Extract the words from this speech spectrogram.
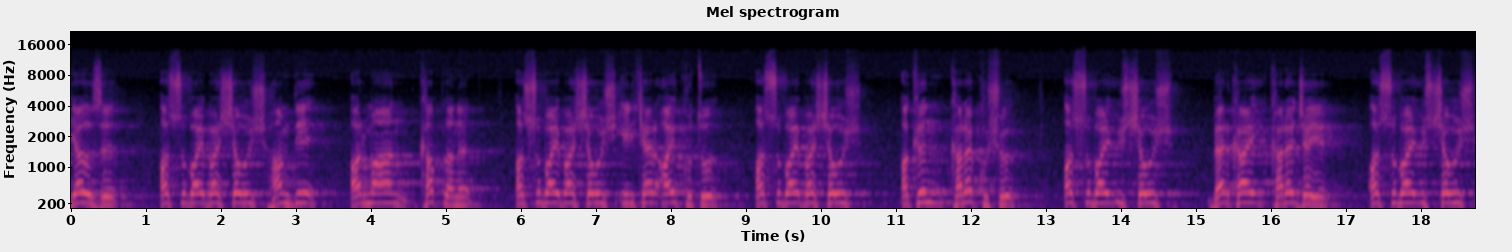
Yağız'ı, Assubay Başçavuş Hamdi Armağan Kaplan'ı, Assubay Başçavuş İlker Aykut'u, Assubay Başçavuş Akın Karakuş'u, Assubay Üst Çavuş Berkay Karaca'yı, Assubay Üst Çavuş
